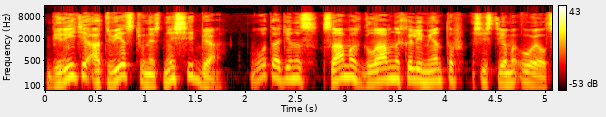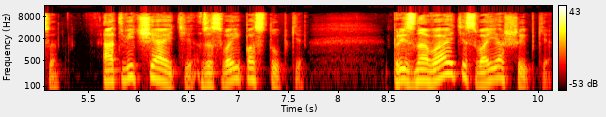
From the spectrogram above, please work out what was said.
Берите ответственность на себя. Вот один из самых главных элементов системы Уэллса. Отвечайте за свои поступки. Признавайте свои ошибки.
